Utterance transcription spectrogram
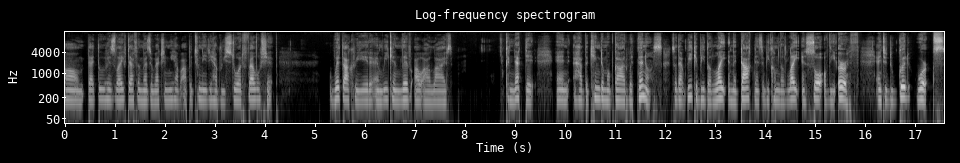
Um, that through His life, death, and resurrection, we have opportunity to have restored fellowship with our Creator, and we can live out our lives connected and have the kingdom of God within us so that we could be the light in the darkness and become the light and salt of the earth and to do good works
